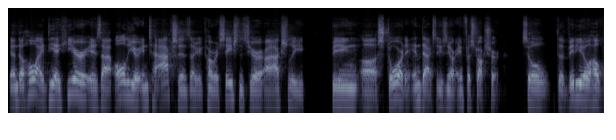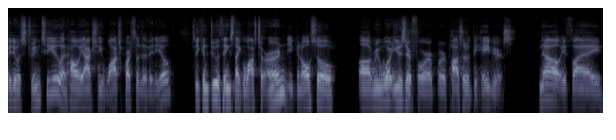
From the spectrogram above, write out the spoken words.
and the whole idea here is that all your interactions and your conversations here are actually being uh, stored and indexed using our infrastructure. So the video, how video is streamed to you and how you actually watch parts of the video so you can do things like watch to earn. You can also uh, reward user for, for positive behaviors. Now, if I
